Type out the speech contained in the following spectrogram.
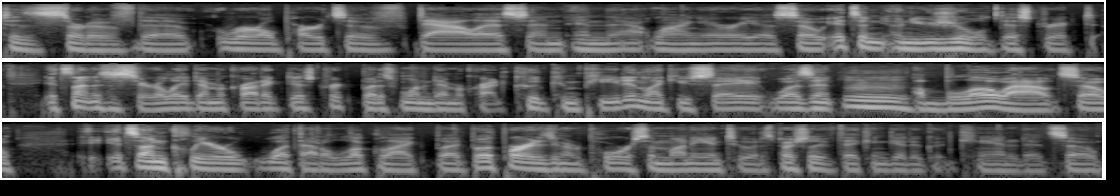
to sort of the rural parts of Dallas and, and the outlying areas. So it's an unusual district. It's not necessarily a Democratic district, but it's one a Democrat could compete in. Like you say, it wasn't a blowout. So it's unclear what that'll look like, but both parties are going to pour some money into it, especially if they can get a good candidate. So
